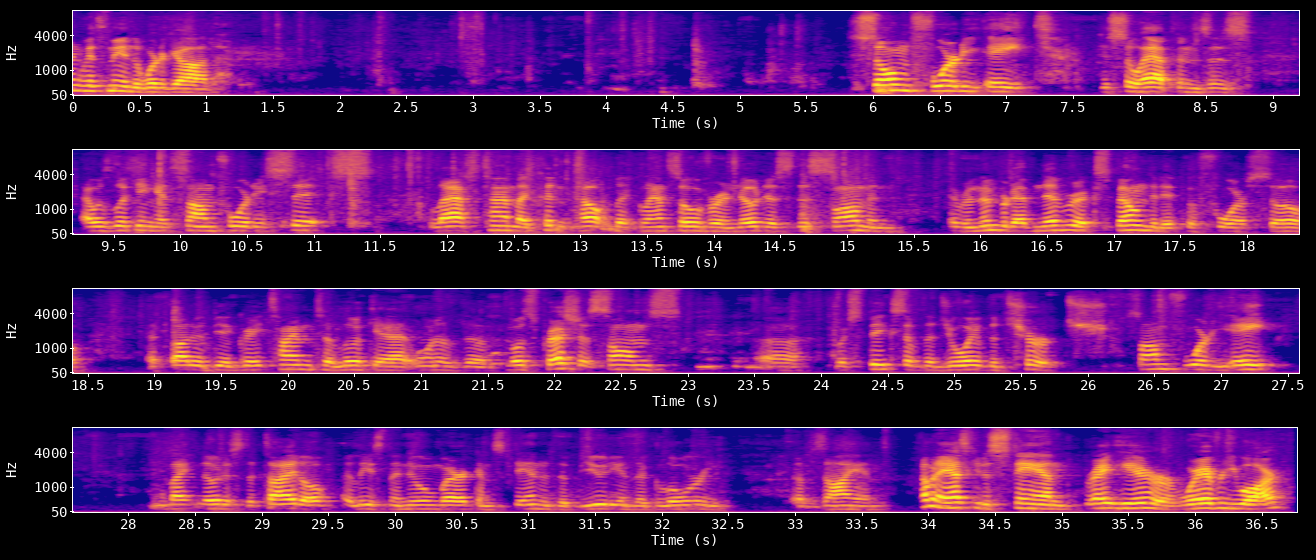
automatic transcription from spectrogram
Turn with me in the Word of God. Psalm 48 just so happens as I was looking at Psalm 46 last time, I couldn't help but glance over and notice this psalm, and I remembered I've never expounded it before, so I thought it would be a great time to look at one of the most precious psalms, uh, which speaks of the joy of the church. Psalm 48. You might notice the title, at least the New American Standard, The Beauty and the Glory of Zion. I'm going to ask you to stand right here or wherever you are,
